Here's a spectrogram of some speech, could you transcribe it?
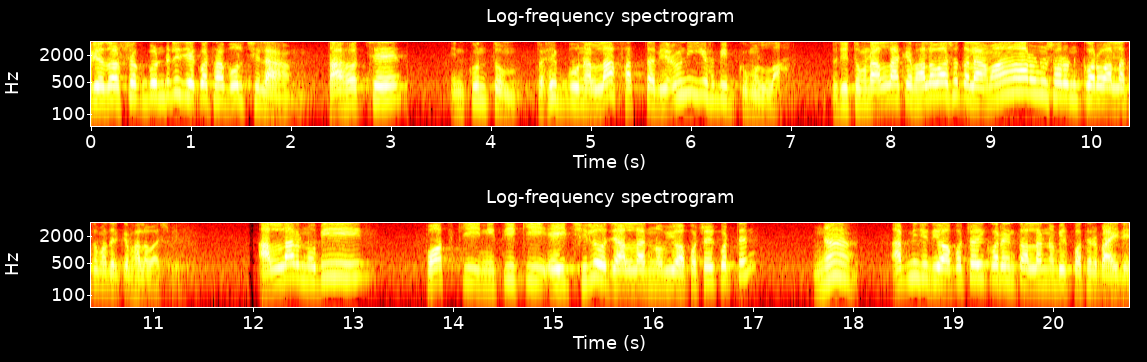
প্রিয় দর্শক মন্ডলী, যে কথা বলছিলাম তা হচ্ছে ইনকুন্তুম তহিব্বুন আল্লাহ ফাত্তাবিউনি যদি তোমরা আল্লাহকে ভালোবাসো, তাহলে আমার অনুসরণ করো, আল্লাহ তোমাদেরকে ভালোবাসবে। আল্লাহর নবীর পথ কি, নীতি কি, এই ছিল যে আল্লাহর নবী অপচয় করতেন? না। আপনি যদি অপচয় করেন, তো আল্লাহ নবীর পথের বাইরে।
